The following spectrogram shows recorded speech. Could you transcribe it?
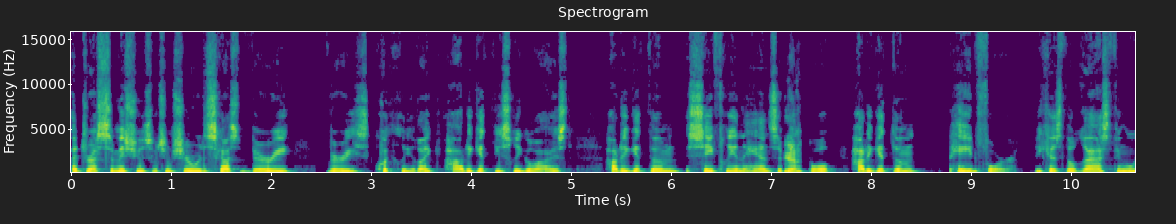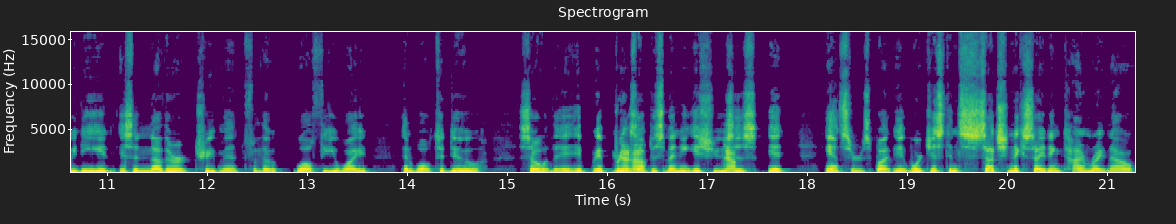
address some issues, which I'm sure we'll discuss very, very quickly, like how to get these legalized, how to get them safely in the hands of Yeah. people, how to get them paid for. Because the last thing we need is another treatment for the wealthy, white, and well to do. So it, it brings Yeah. up as many issues Yeah. as it answers, but it, we're just in such an exciting time right now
